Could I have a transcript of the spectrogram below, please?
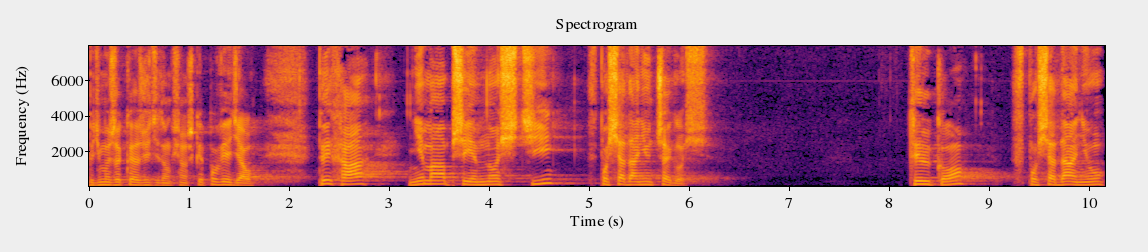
być może kojarzycie tą książkę, powiedział: Pycha nie ma przyjemności w posiadaniu czegoś, tylko w posiadaniu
